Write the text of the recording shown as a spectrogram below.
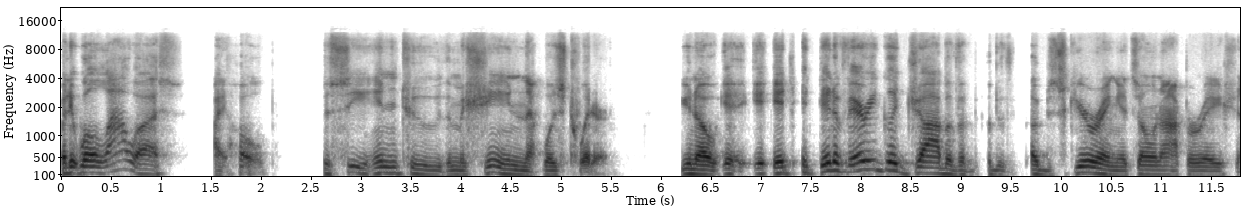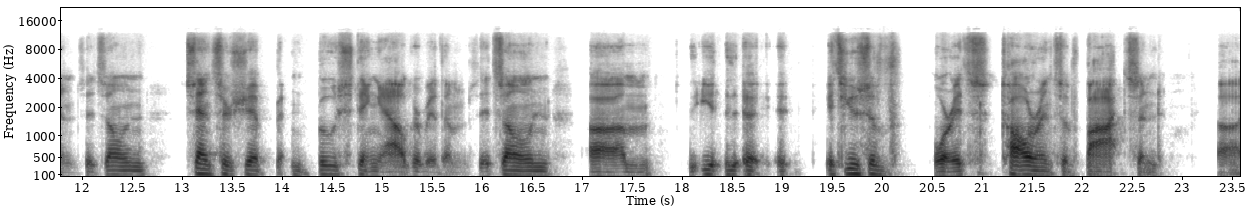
but it will allow us, I hope, to see into the machine that was Twitter. You know, it, it, it did a very good job of, of obscuring its own operations, its own censorship and boosting algorithms, its own um, uh, its use of or its tolerance of bots and uh,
